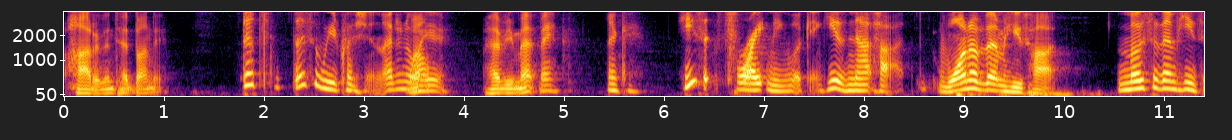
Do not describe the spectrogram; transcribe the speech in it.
hotter than Ted Bundy? That's that's a weird question. I don't know Well, why you're have you met me? okay. He's frightening looking. He is not hot. One of them he's hot. Most of them he's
